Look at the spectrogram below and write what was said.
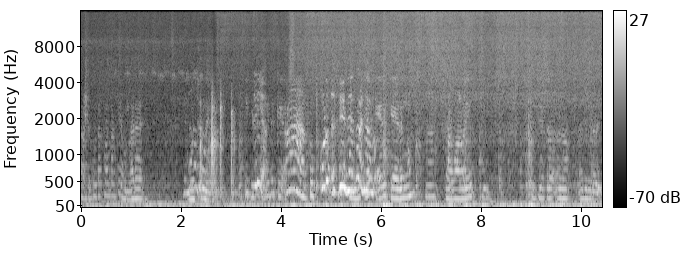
തട്ടിക്കൂട്ടൊക്കെ ഉണ്ടാക്കിയ പിള്ളേരെ. ഇത് ആ തുക്കുടും ഇത് കിഴങ്ങും സവാളയും ഇട്ടിട്ട് ഒന്ന് ഒരു തരാവടി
